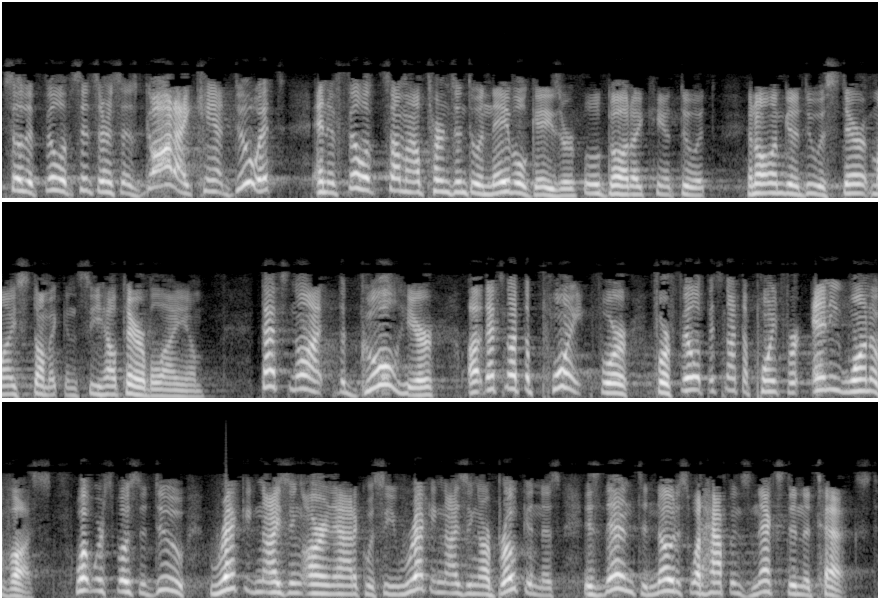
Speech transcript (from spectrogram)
so that Philip sits there and says, God, I can't do it. And if Philip somehow turns into a navel gazer, oh God, I can't do it. And all I'm going to do is stare at my stomach and see how terrible I am. That's not the goal here. Uh, that's not the point for, for Philip. It's not the point for any one of us. What we're supposed to do, recognizing our inadequacy, recognizing our brokenness, is then to notice what happens next in the text,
